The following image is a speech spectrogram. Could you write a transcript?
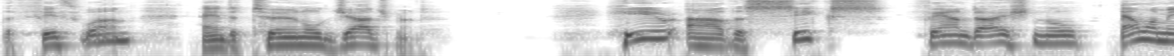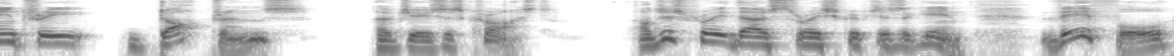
the fifth one. And eternal judgment. Here are the six foundational elementary doctrines of Jesus Christ. I'll just read those three scriptures again. Therefore,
